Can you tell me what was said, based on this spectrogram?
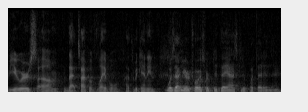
viewers. Um, that type of label at the beginning. Was that your choice, or did they ask you to put that in there?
